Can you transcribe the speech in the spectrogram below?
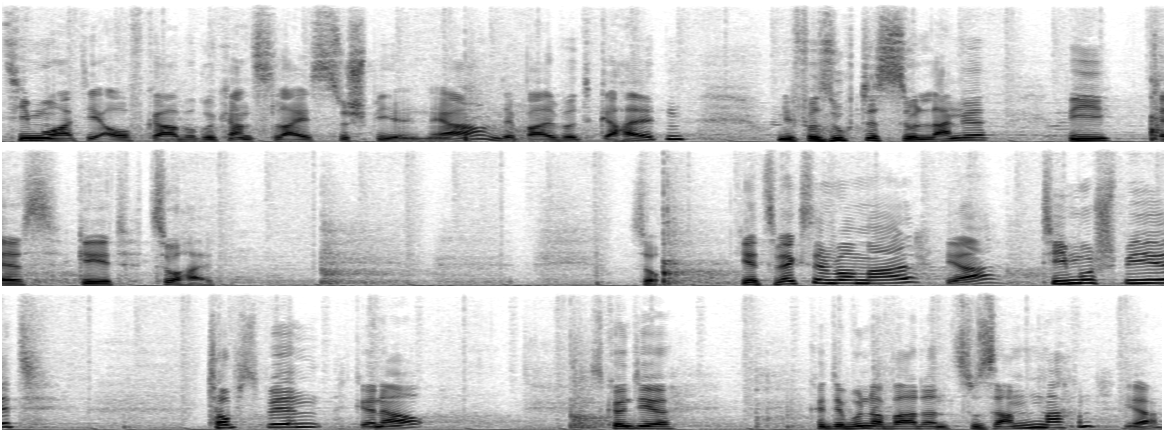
Timo hat die Aufgabe, Rückhand Slice zu spielen. Ja, und der Ball wird gehalten und ihr versucht es so lange, wie es geht, zu halten. So, jetzt wechseln wir mal. Ja, Timo spielt Topspin, genau. Das könnt ihr, könnt ihr wunderbar dann zusammen machen. Ja?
